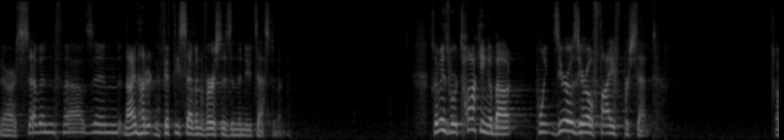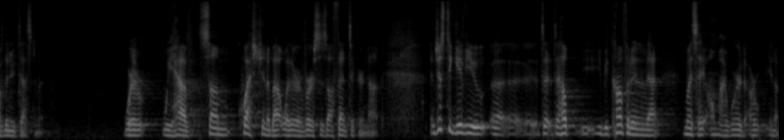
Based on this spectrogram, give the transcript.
There are 7,957 verses in the New Testament. So it means we're talking about 0.005% of the New Testament, where we have some question about whether a verse is authentic or not. And just to give you, uh, to, to help you be confident in that, you might say, oh my word, are, you know,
